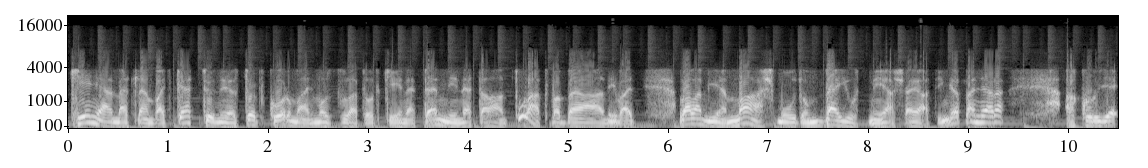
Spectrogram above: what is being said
kényelmetlen, vagy kettőnél több kormánymozdulatot kéne tenni, ne talán tulátva beállni, vagy valamilyen más módon bejutni a saját ingatlanjára, akkor ugye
